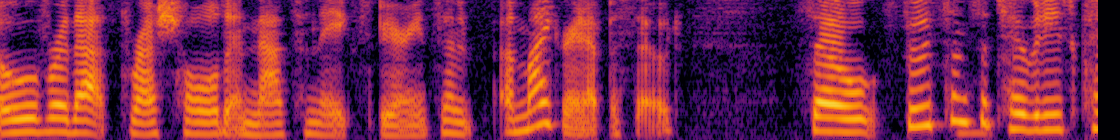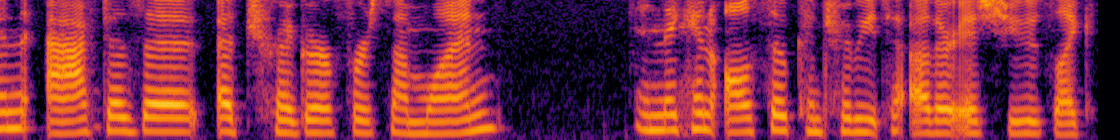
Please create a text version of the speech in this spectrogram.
over that threshold, and that's when they experience a, a migraine episode. So, food sensitivities can act as a, a trigger for someone, and they can also contribute to other issues like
